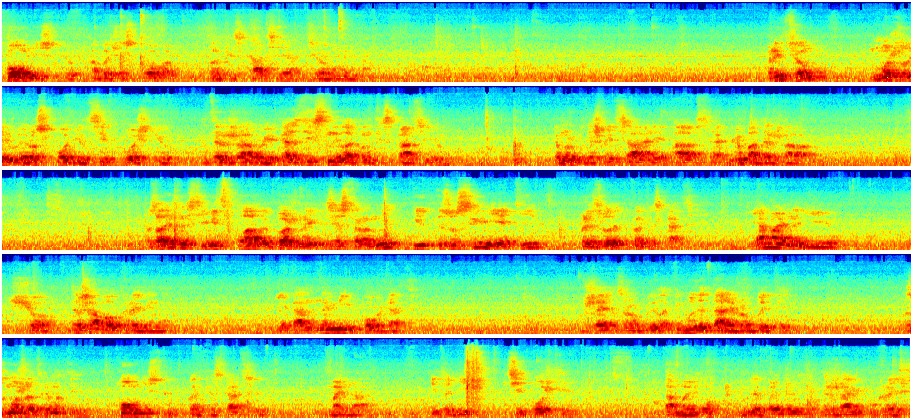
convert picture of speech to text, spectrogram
повністю або часткова конфіскація цього майна. При цьому можливий розподіл цих коштів з державою, яка здійснила конфіскацію, це може бути Швейцарія, Австрія, люба держава, в залежності від вкладу кожної зі сторони і зусиль, які призвели до конфіскації. Я маю надію, що держава Україна, яка, на мій погляд, вже зробила і буде далі робити, зможе отримати повністю конфіскацію майна. І тоді ці кошти та майно буде передані державі України.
